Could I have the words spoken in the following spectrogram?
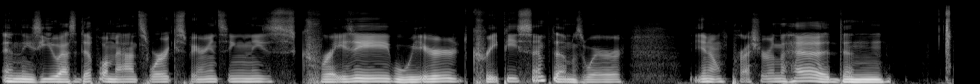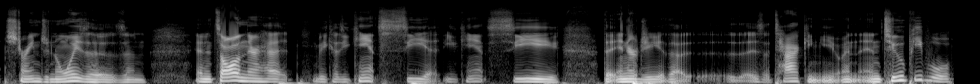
and these U.S. diplomats were experiencing these crazy, weird, creepy symptoms where, you know, pressure in the head and strange noises and and it's all in their head because you can't see it. You can't see the energy that is attacking you. And and two people,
